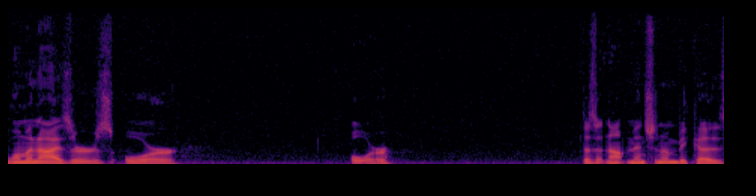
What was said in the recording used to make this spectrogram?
womanizers or or does it not mention them because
